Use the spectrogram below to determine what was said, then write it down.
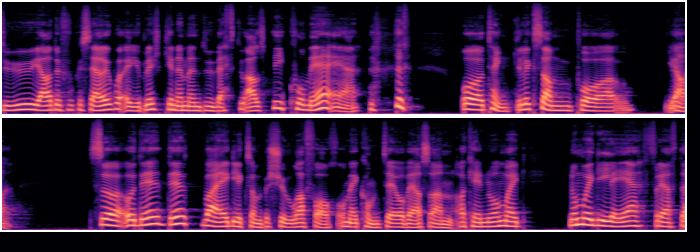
du, ja, du fokuserer jo på øyeblikkene, men du vet jo alltid hvor vi er. og tenker liksom på Ja. Så, og det, det var jeg liksom bekymra for, om jeg kom til å være sånn OK, nå må jeg, nå må jeg le fordi at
